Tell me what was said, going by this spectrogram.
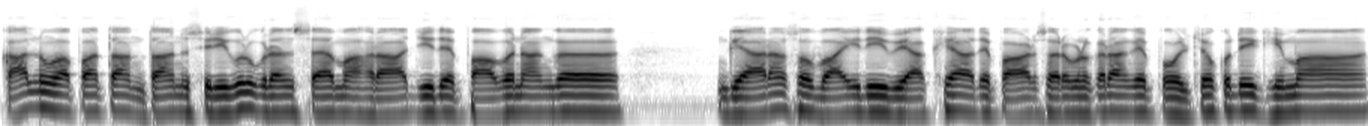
ਕੱਲ ਨੂੰ ਆਪਾਂ ਧੰਨ ਧੰਨ ਸ੍ਰੀ ਗੁਰੂ ਗ੍ਰੰਥ ਸਾਹਿਬ ਮਹਾਰਾਜ ਜੀ ਦੇ ਪਾਵਨ ਅੰਗ 1122 ਦੀ ਵਿਆਖਿਆ ਅਤੇ ਪਾਠ ਸਰਵਣ ਕਰਾਂਗੇ। ਭੁੱਲ ਚੁੱਕ ਦੀ ਖਿਮਾ,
